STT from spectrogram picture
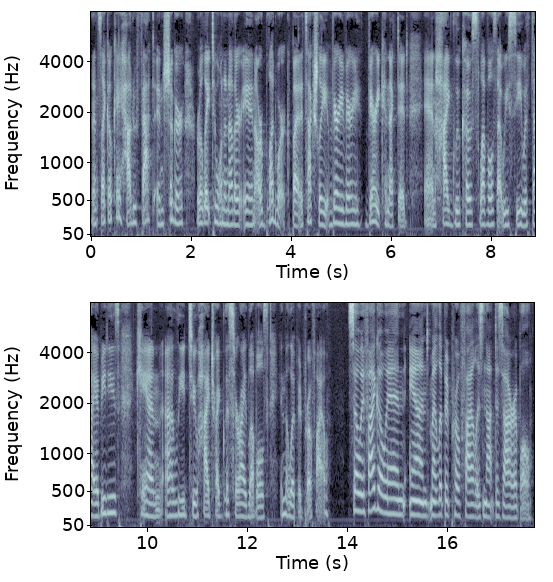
And it's like, okay, how do fat and sugar relate to one another in our blood work? But it's actually very, very, very connected. And high glucose levels that we see with diabetes can uh, lead to high triglyceride levels in the lipid profile. So if I go in and my lipid profile is not desirable,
